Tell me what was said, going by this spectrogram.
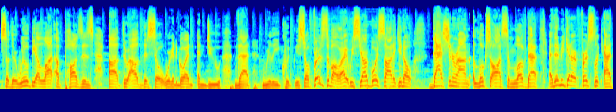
So there will be a lot of pauses uh, throughout this. So we're gonna go ahead and do that really quickly. So first of all, all right, we see our boy Sonic, you know, dashing around. Looks awesome. Love that. And then we get our first look at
